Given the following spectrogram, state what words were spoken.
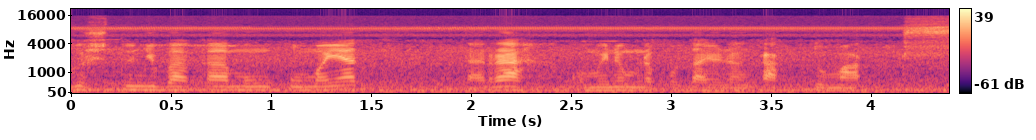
Gusto nyo ba kamong pumayat? Tara, uminom na po tayo ng Cactomax.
